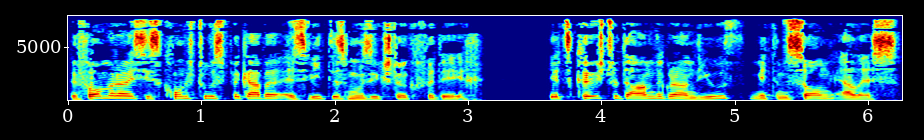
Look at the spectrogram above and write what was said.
Bevor wir uns ins Kunsthaus begeben, ein weiteres Musikstück für dich. Jetzt hörst du The Underground Youth mit dem Song Alice.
